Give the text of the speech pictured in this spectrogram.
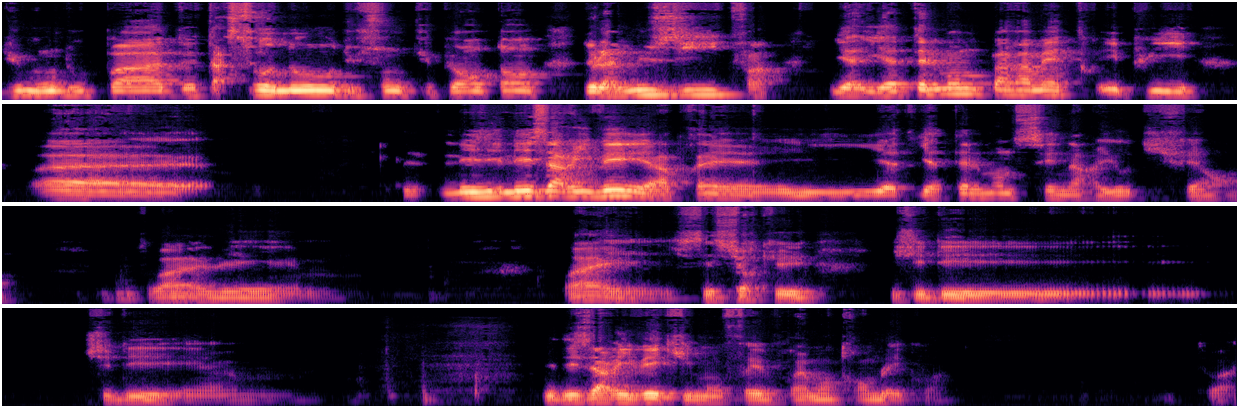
du monde ou pas, de ta sono, du son que tu peux entendre, de la musique. Y a, y a, tellement de paramètres. Et puis euh, les, les, arrivées après, il y, a, y a tellement de scénarios différents. Tu vois, les ouais, c'est sûr que j'ai des j'ai des euh, des arrivées qui m'ont fait vraiment trembler quoi. Tu vois,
